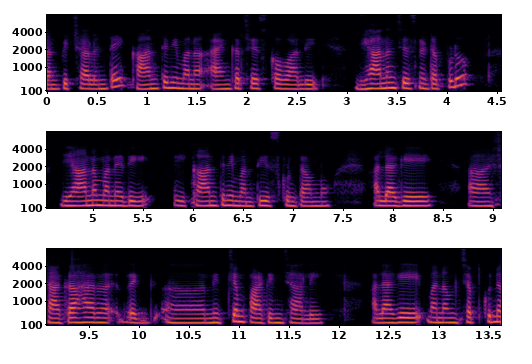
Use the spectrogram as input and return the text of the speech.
కనిపించాలంటే కాంతిని మనం యాంకర్ చేసుకోవాలి. ధ్యానం చేసినటప్పుడు ధ్యానం అనేది ఈ కాంతిని మనం తీసుకుంటాము. అలాగే శాకాహార రెగ్ నిత్యం పాటించాలి. అలాగే మనం చెప్పుకున్న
